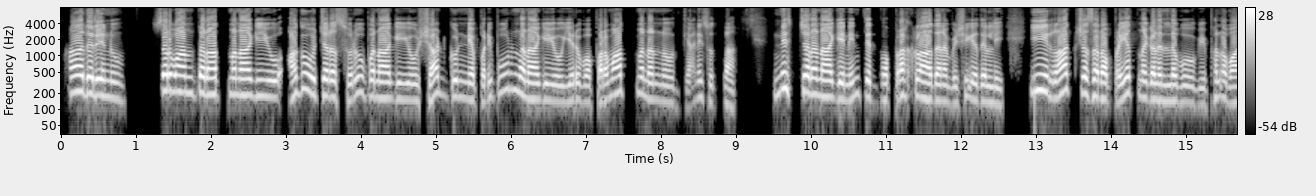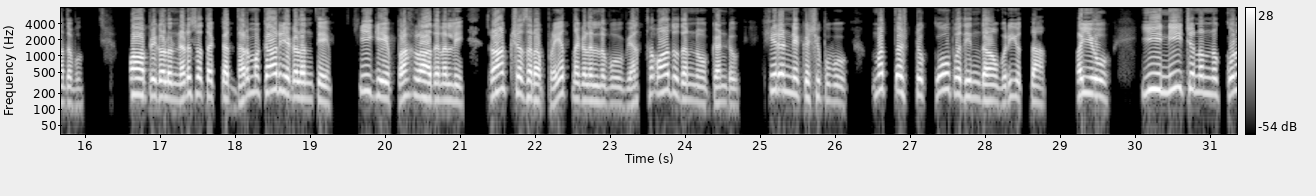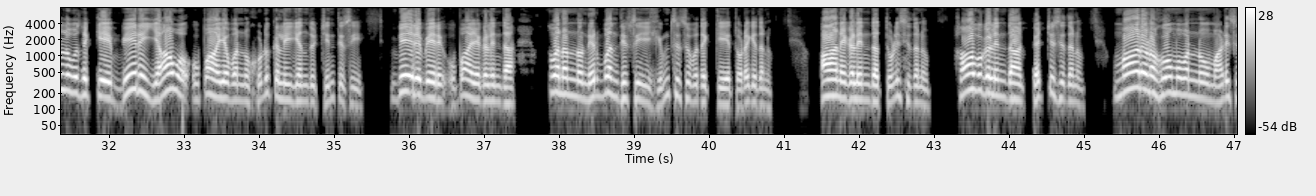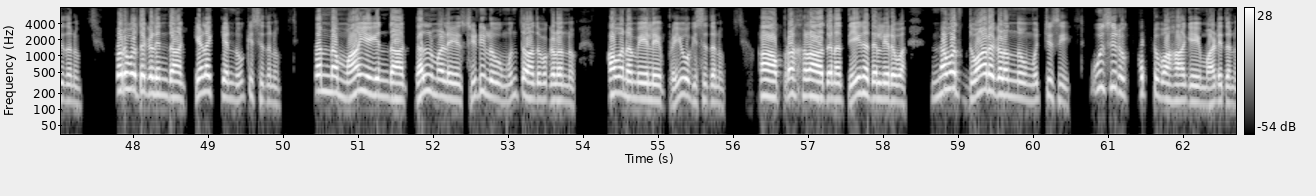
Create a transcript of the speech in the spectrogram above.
ಆದರೇನು? ಸರ್ವಾಂತರಾತ್ಮನಾಗಿಯೂ, ಅಗೋಚರ ಸ್ವರೂಪನಾಗಿಯೂ, ಷಡ್ಗುಣ್ಯ ಪರಿಪೂರ್ಣನಾಗಿಯೂ ಇರುವ ಪರಮಾತ್ಮನನ್ನು ಧ್ಯಾನಿಸುತ್ತಾ ನಿಶ್ಚಲನಾಗಿ ನಿಂತಿದ್ದ ಪ್ರಹ್ಲಾದನ ವಿಷಯದಲ್ಲಿ ಈ ರಾಕ್ಷಸರ ಪ್ರಯತ್ನಗಳೆಲ್ಲವೂ ವಿಫಲವಾದವು. ಪಾಪಿಗಳು ನಡೆಸತಕ್ಕ ಧರ್ಮ ಕಾರ್ಯಗಳಂತೆ ಹೀಗೆ ಪ್ರಹ್ಲಾದನಲ್ಲಿ ರಾಕ್ಷಸರ ಪ್ರಯತ್ನಗಳೆಲ್ಲವೂ ವ್ಯರ್ಥವಾದುದನ್ನು ಕಂಡು ಹಿರಣ್ಯಕಶಿಪುವು ಮತ್ತಷ್ಟು ಕೋಪದಿಂದ ಉರಿಯುತ್ತ, ಅಯ್ಯೋ, ಈ ನೀಚನನ್ನು ಕೊಲ್ಲುವುದಕ್ಕೆ ಬೇರೆ ಯಾವ ಉಪಾಯವನ್ನು ಹುಡುಕಲಿ ಎಂದು ಚಿಂತಿಸಿ, ಬೇರೆ ಬೇರೆ ಉಪಾಯಗಳಿಂದ ಅವನನ್ನು ನಿರ್ಬಂಧಿಸಿ ಹಿಂಸಿಸುವುದಕ್ಕೆ ತೊಡಗಿದನು. ಆನೆಗಳಿಂದ ತುಳಿಸಿದನು, ಹಾವುಗಳಿಂದ ಕಚ್ಚಿಸಿದನು, ಮಾರಣ ಹೋಮವನ್ನು ಮಾಡಿಸಿದನು, ಪರ್ವತಗಳಿಂದ ಕೆಳಕ್ಕೆ ನೂಕಿಸಿದನು, ತನ್ನ ಮಾಯೆಯಿಂದ ಕಲ್ಮಳೆ, ಸಿಡಿಲು ಮುಂತಾದವುಗಳನ್ನು ಅವನ ಮೇಲೆ ಪ್ರಯೋಗಿಸಿದನು. ಆ ಪ್ರಹ್ಲಾದನ ದೇಹದಲ್ಲಿರುವ ನವದ್ವಾರಗಳನ್ನು ಮುಚ್ಚಿಸಿ ಉಸಿರು ಕಟ್ಟುವ ಹಾಗೆ ಮಾಡಿದನು.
